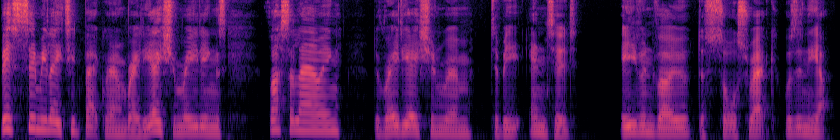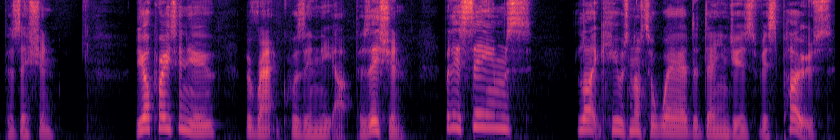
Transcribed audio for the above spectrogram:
This simulated background radiation readings, thus allowing the radiation room to be entered even though the source rack was in the up position. The operator knew the rack was in the up position, but it seems like he was not aware of the dangers this posed,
